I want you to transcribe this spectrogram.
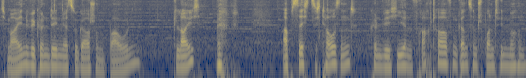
Ich meine, wir können den jetzt sogar schon bauen. Gleich. Ab 60.000 können wir hier einen Frachthafen ganz entspannt hinmachen.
